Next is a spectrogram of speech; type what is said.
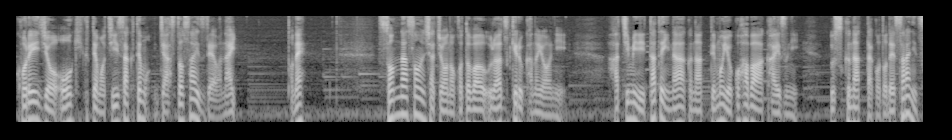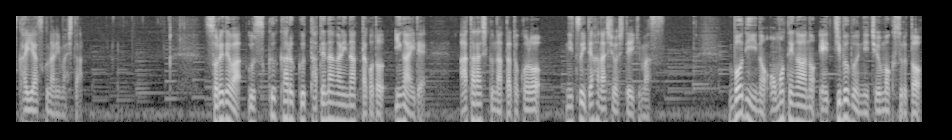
これ以上大きくても小さくてもジャストサイズではない。とね。そんな孫社長の言葉を裏付けるかのように8ミリ縦に長くなっても横幅は変えずに薄くなったことでさらに使いやすくなりました。それでは薄く軽く縦長になったこと以外で新しくなったところについて話をしていきます。ボディの表側のエッジ部分に注目すると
